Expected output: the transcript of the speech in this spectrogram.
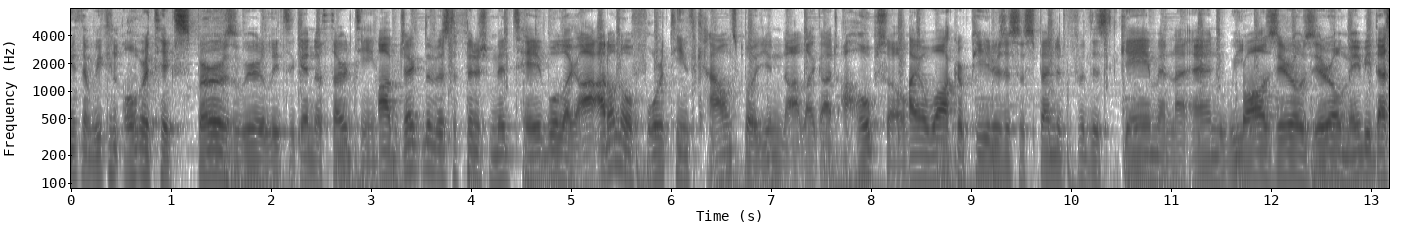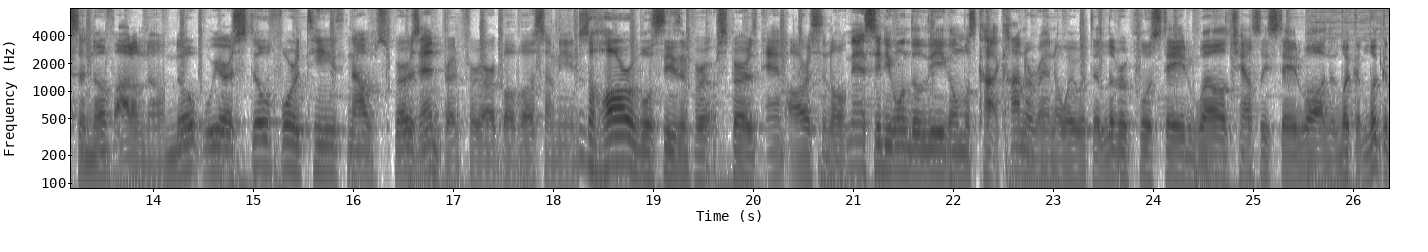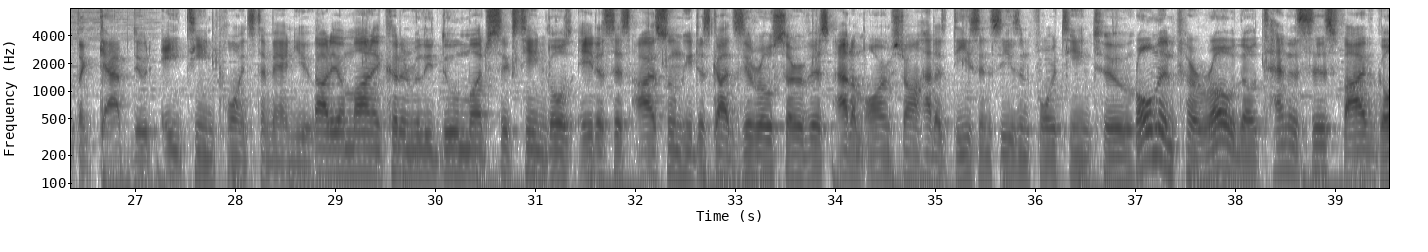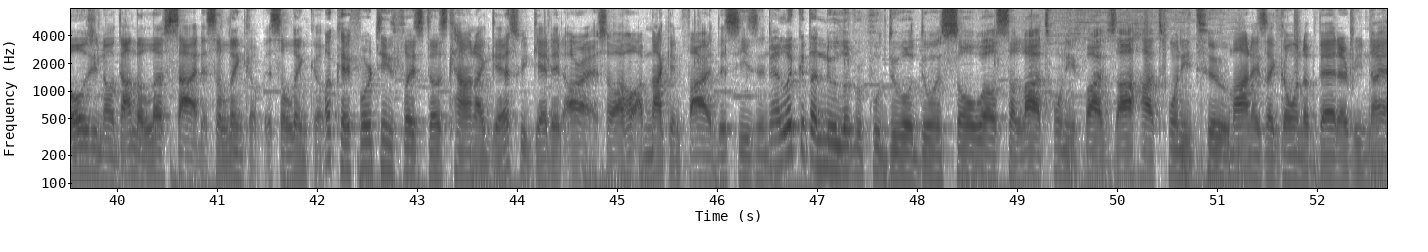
14th and we can overtake Spurs weirdly to get into 13th. Objective is to finish mid-table. Like, I, I, don't know if 14th counts, but you know, not like, I, I hope so. Kyle Walker Peters is suspended for this game and, and we draw 0-0. Maybe that's enough. I don't know. Nope, we are still 14th. Now Spurs and Brentford are above us. I mean, this is a horrible season for Spurs and Arsenal. Man City won the league, almost kind of ran away with it. Liverpool stayed well, Chelsea stayed well, and then look at look at the gap, dude. 18 points to Man U. Sadio Mane couldn't really do much. 16 goals 8 assists. I assume he just got zero service. Adam armstrong had a decent season 14 2 Roman perraud though 10 assists 5 goals you know down the left side. It's a link up it's a link up. Okay 14th place does count i guess. We get it. All right so I am not getting fired this season. And look at the new liverpool duo doing so well. Salah 25 zaha 22 mane's like going to bed every night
